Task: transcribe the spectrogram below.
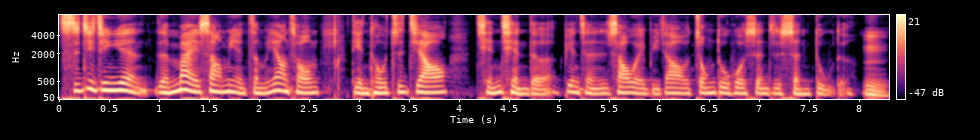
实际经验、人脉上面，怎么样从点头之交、浅浅的变成稍微比较中度或甚至深度的？嗯，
